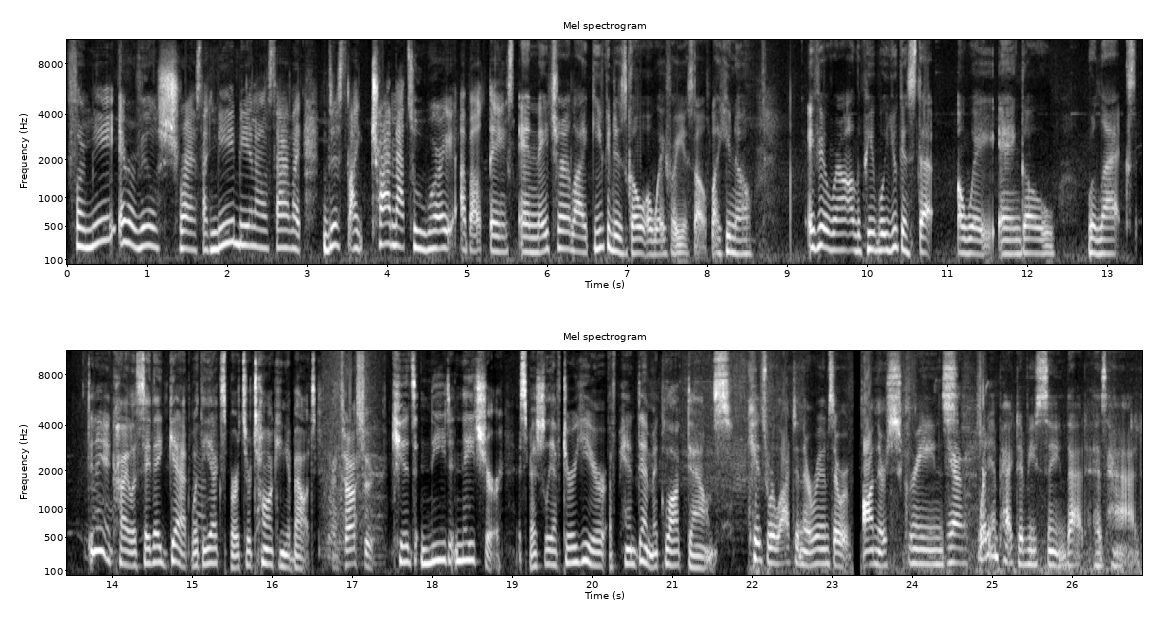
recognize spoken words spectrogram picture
For me, it reveals stress. Like me being outside, like just like try not to worry about things. In nature, like you can just go away for yourself. Like, you know, if you're around other people, you can step away and go relax. Danae and Kyla say they get what the experts are talking about. Fantastic. Kids need nature, especially after a year of pandemic lockdowns. Kids were locked in their rooms, they were on their screens. Yeah. What impact have you seen that has had?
